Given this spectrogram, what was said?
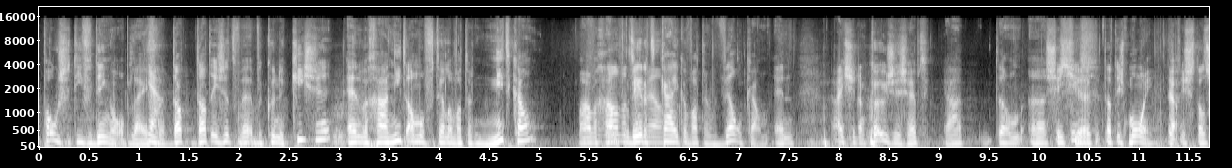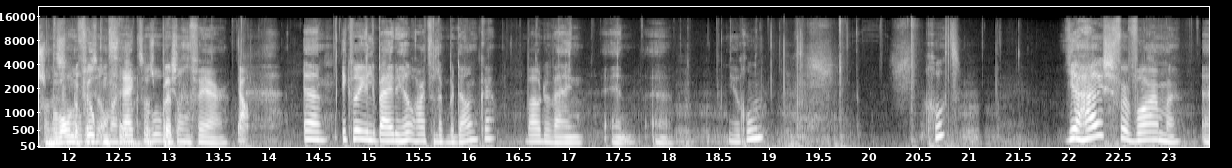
positieve dingen opleveren. Ja. Dat, dat is het. We, we kunnen kiezen en we gaan niet allemaal vertellen wat er niet kan. Maar we gaan er proberen te kijken wat er wel kan. En als je dan keuzes hebt, ja, dan eh, zit je... Dat is mooi. Dat is, dat is Dat bewoner veel comfort. Rijk de Dat is prettig. horizon ver. Ja. Eh, ik wil jullie beiden heel hartelijk bedanken. Boudewijn en eh, Jeroen. Goed. Je huis verwarmen eh,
